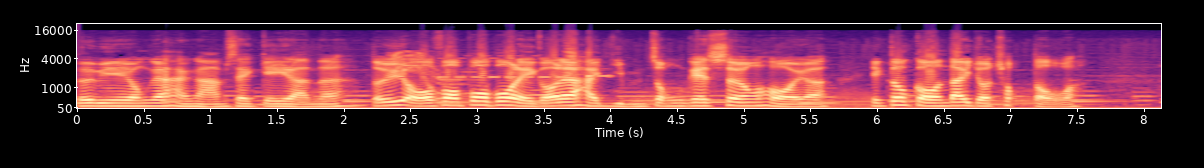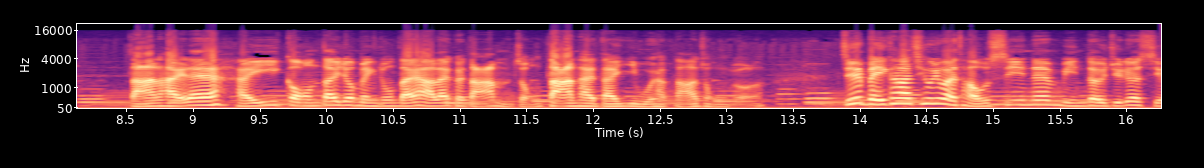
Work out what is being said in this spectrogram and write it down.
對面用嘅係岩石技能啊，對於我方波波嚟講呢係嚴重嘅傷害啊，亦都降低咗速度啊。但係呢，喺降低咗命中底下呢，佢打唔中，但係第二回合打中咗啦。至於比卡超，因為頭先呢面對住呢個小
